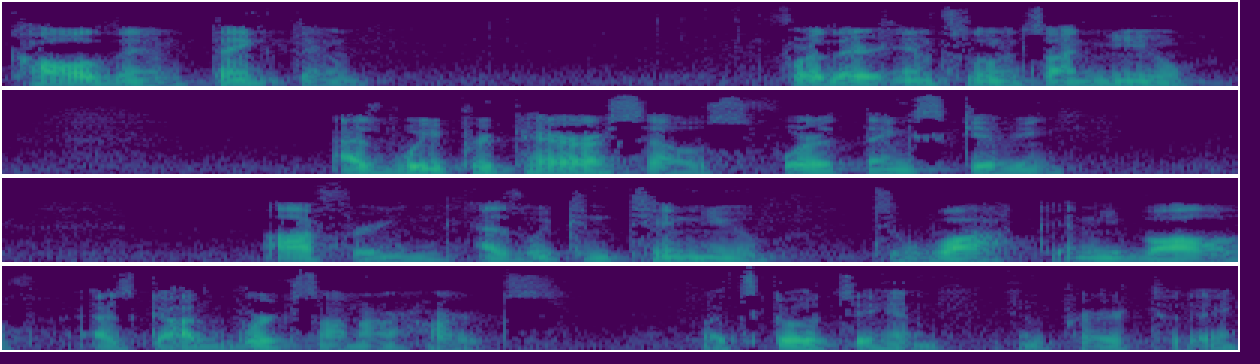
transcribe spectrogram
call them, thank them for their influence on you as we prepare ourselves for a Thanksgiving offering as we continue to walk and evolve as God works on our hearts. Let's go to Him in prayer today.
